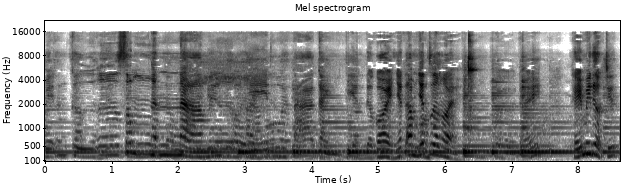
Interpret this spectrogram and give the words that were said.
về cửa sông ngân ta cảnh tiền được rồi nhất âm nhất dương rồi ừ, đấy thế mới được chứ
